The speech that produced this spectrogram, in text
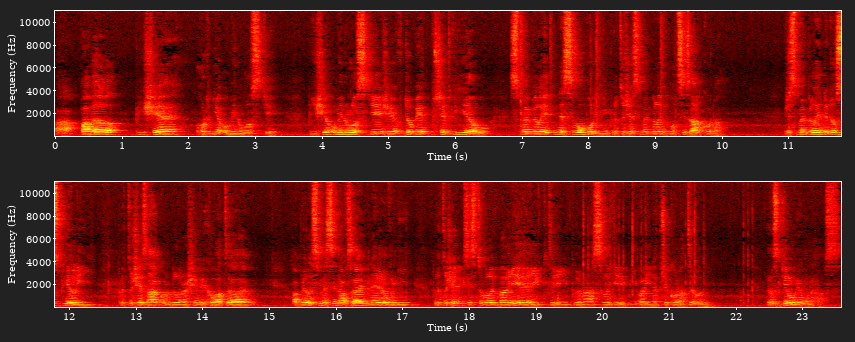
A Pavel píše hodně o minulosti. Píše o minulosti, že v době před vírou jsme byli nesvobodní, protože jsme byli v moci zákona že jsme byli nedospělí, protože zákon byl naším vychovatelem a byli jsme si navzájem nerovní, protože existovaly bariéry, které pro nás lidi bývají nepřekonatelné. Rozdělují nás.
